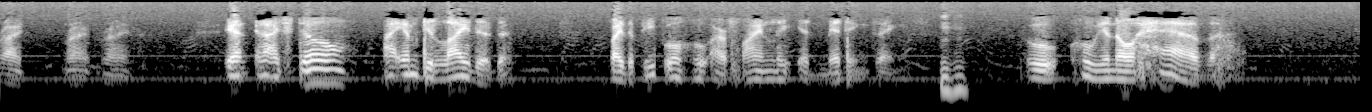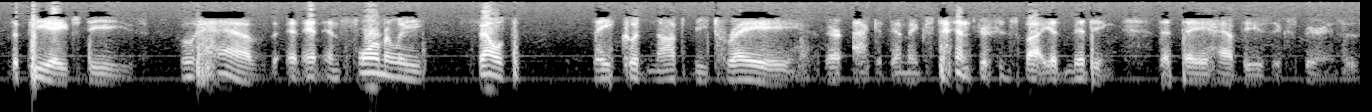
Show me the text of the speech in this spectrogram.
Right, right, right. And and I still I am delighted by the people who are finally admitting things. Mm-hmm. Who who you know have the PhDs, who have and, and, and formerly felt they could not betray their academic standards by admitting that they have these experiences.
